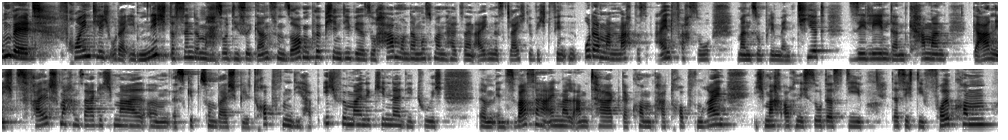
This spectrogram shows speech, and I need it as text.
umweltfreundlich oder eben nicht. Das sind immer so diese ganzen Sorgenpüppchen, die wir so haben. Und da muss man halt sein eigenes Gleichgewicht finden. Oder man macht es einfach so, man supplementiert Selen, dann kann man gar nichts falsch machen, sage ich mal. Ähm, es gibt zum Beispiel Tropfen, die habe ich für meine Kinder, die tue ich ähm, ins Wasser einmal am Tag, da kommen ein paar Tropfen rein. Ich mache auch nicht so, dass, die, dass ich die vollkommen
